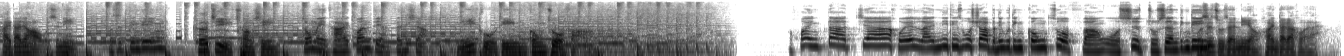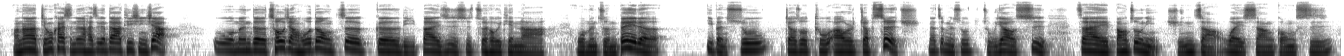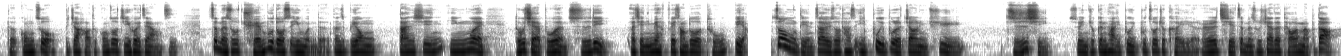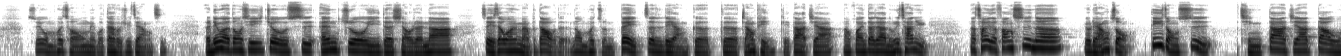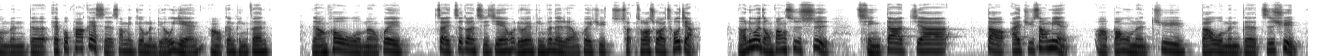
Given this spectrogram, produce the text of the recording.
嗨，大家好，我是逆我是丁丁，科技创新。中美台观点分享，尼古丁工作坊。欢迎大家回来。Knitting Workshop 尼古丁工作坊，我是主持人丁丁，我是主持人 Neil，欢迎大家回来。好，那节目开始呢，还是跟大家提醒一下，我们的抽奖活动这个礼拜日是最后一天啦。我们准备了一本书，叫做《Two Hour Job Search》。那这本书主要是在帮助你寻找外商公司的工作，比较好的工作机会这样子。这本书全部都是英文的，但是不用担心，因为读起来不会很吃力，而且里面非常多的图表。重点在于说，它是一步一步的教你去执行，所以你就跟他一步一步做就可以了。而且这本书现在在台湾买不到，所以我们会从美国带回去这样子。而另外的东西就是 Android 的小人啦、这也在外面买不到的。那我们会准备这两个的奖品给大家，那欢迎大家努力参与。那参与的方式呢有两种，第一种是请大家到我们的 Apple Podcast 上面给我们留言哦，跟评分，然后我们会在这段时间留言评分的人会去抽抓出来抽奖。然后另外一种方式是请大家到 IG 上面啊，帮我们去把我们的资讯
